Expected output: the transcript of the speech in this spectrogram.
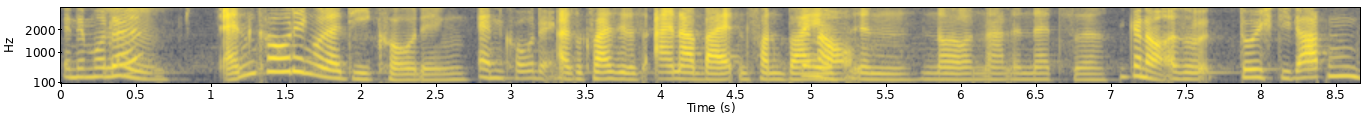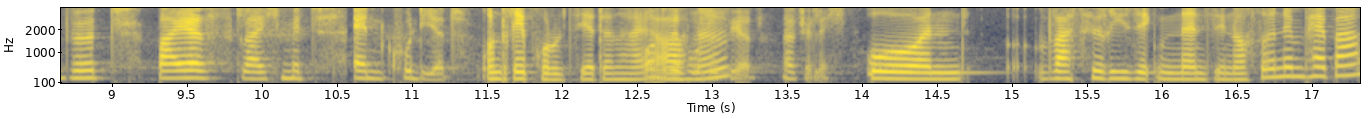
in dem Modell. Encoding oder Decoding? Encoding. Also quasi das Einarbeiten von Bias Genau. in neuronale Netze genau, also durch die Daten wird Bias gleich mit encodiert und reproduziert dann halt und auch, ne? reproduziert, natürlich. Und was für Risiken nennt sie noch so in dem Paper?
